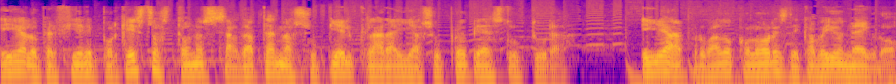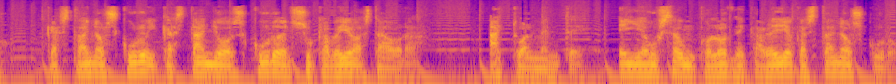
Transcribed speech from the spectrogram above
Ella lo prefiere porque estos tonos se adaptan a su piel clara y a su propia estructura. Ella ha probado colores de cabello negro, castaño oscuro y castaño oscuro en su cabello hasta ahora. Actualmente, ella usa un color de cabello castaño oscuro.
